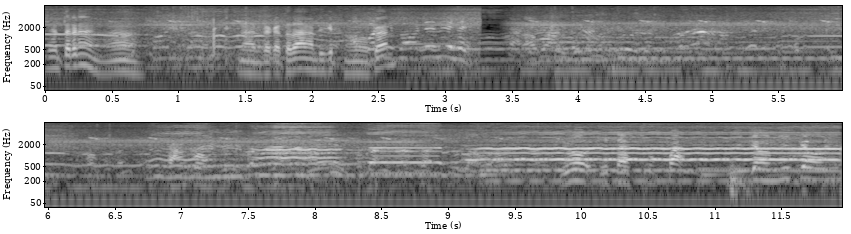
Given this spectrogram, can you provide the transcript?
senternya? Nah, nah ada keterangan dikit mau kan? Yuk kita supa migel-migel ini.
